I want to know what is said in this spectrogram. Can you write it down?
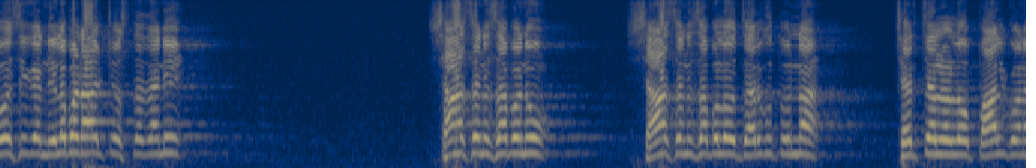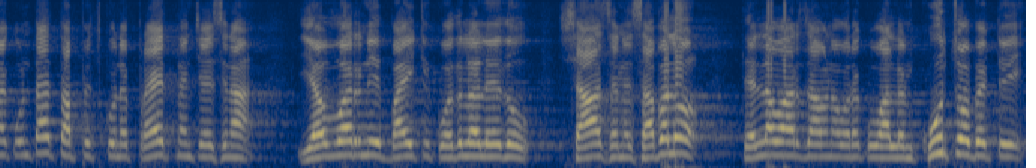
దోషిగా నిలబడాల్సి వస్తుందని శాసనసభను శాసనసభలో జరుగుతున్న చర్చలలో పాల్గొనకుండా తప్పించుకునే ప్రయత్నం చేసిన ఎవరిని బయటికి వదలలేదు. శాసనసభలో తెల్లవారుజామున వరకు వాళ్ళని కూర్చోబెట్టి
